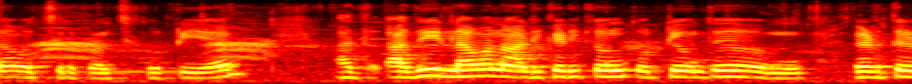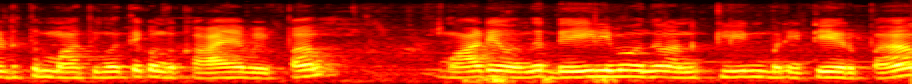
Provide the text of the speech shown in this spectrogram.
தான் வச்சுருக்கேன் தொட்டியை. அது அது இல்லாமல் நான் அடிக்கடிக்கு வந்து தொட்டியை வந்து எடுத்து எடுத்து மாற்றி மாற்றி கொஞ்சம் காய வைப்பேன். மாடியை வந்து டெய்லியுமே வந்து நான் க்ளீன் பண்ணிகிட்டே இருப்பேன்.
